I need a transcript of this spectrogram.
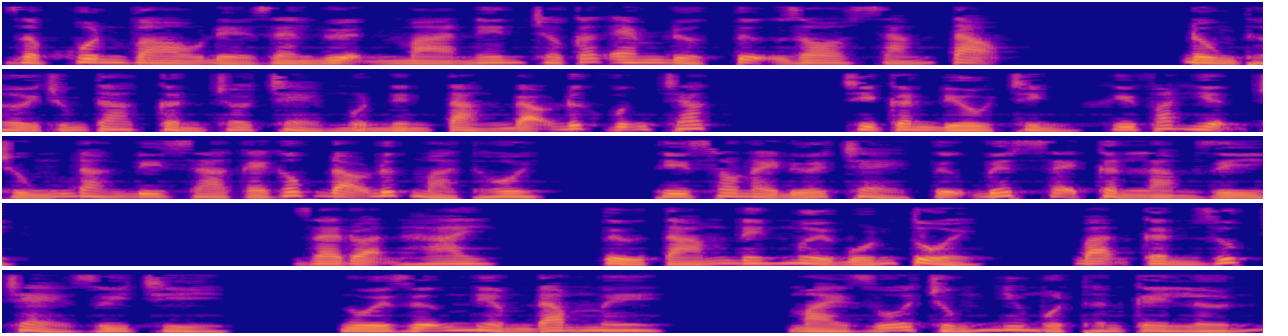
dập khuôn vào để rèn luyện mà nên cho các em được tự do sáng tạo. Đồng thời chúng ta cần cho trẻ một nền tảng đạo đức vững chắc, chỉ cần điều chỉnh khi phát hiện chúng đang đi xa cái gốc đạo đức mà thôi, thì sau này đứa trẻ tự biết sẽ cần làm gì. Giai đoạn 2, từ 8 đến 14 tuổi, bạn cần giúp trẻ duy trì, nuôi dưỡng niềm đam mê, mài rũa chúng như một thân cây lớn.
